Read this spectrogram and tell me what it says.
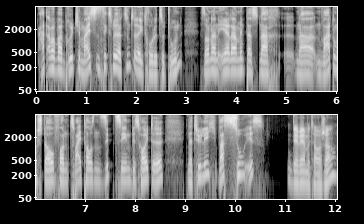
Hat aber bei Brötchen meistens nichts mit der Zündselektrode zu tun, sondern eher damit, dass nach äh, einer, einem Wartungsstau von 2017 bis heute natürlich was zu ist. Der Wärmetauscher.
